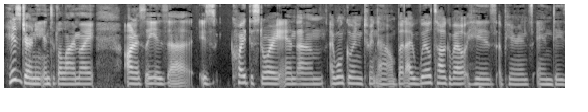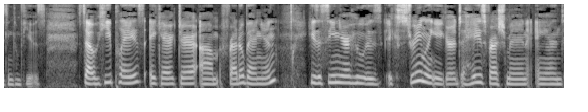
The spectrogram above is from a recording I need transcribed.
his journey into the limelight, honestly, is uh, is quite the story, and um, I won't go into it now, but I will talk about his appearance in Dazed and Confused. So he plays a character, um, Fred O'Banion. He's a senior who is extremely eager to haze freshmen, and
